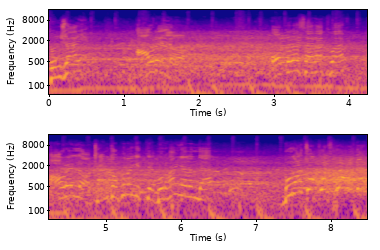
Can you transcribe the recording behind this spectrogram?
Tuncay Aurelio. Ortada Serhat var. Aurelio kendi topuna gitti. Burhan yanında. Burhan çok hoş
